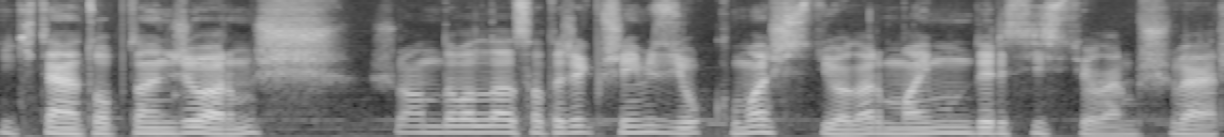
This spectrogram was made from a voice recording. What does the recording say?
İki tane toptancı varmış. Şu anda vallahi satacak bir şeyimiz yok. Kumaş istiyorlar. Maymun derisi istiyorlarmış. Ver.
